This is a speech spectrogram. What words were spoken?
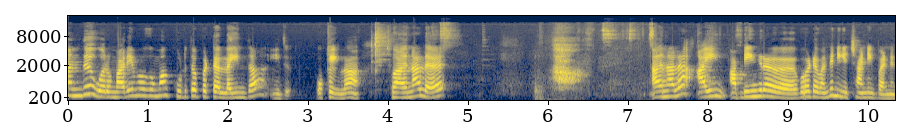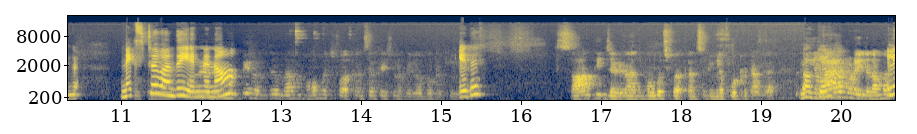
வந்து ஒரு மறைமுகமா கொடுத்தப்பட்ட லைன் தான் இது. ஓகேங்களா? ஸோ அதனால அதனால ஐ அப்படிங்கிற வேர்டை வந்து நீங்க சாண்டிங் பண்ணுங்க. நெக்ஸ்ட் வந்து என்னன்னா எது? Shanti Jagannath how much for கன்சல்டிங்ல போட்டிருக்காங்க. இல்ல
